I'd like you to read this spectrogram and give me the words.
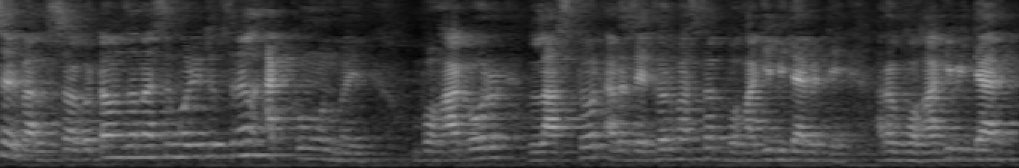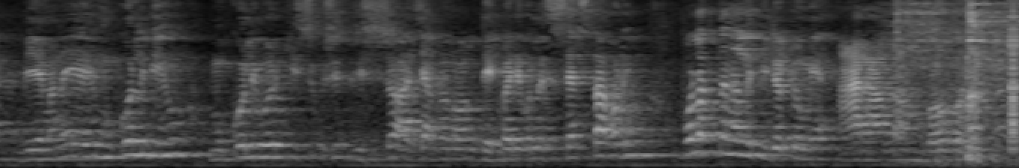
নিশ্চয় ভালো। স্বাগতম জনাইছোঁ মোৰ ইউটিউব চেনেল আকমুন ভাই বহাগৰ লাষ্টত আৰু জেঠৰ ফাৰ্ষ্টত বহাগী বিদায় পাতে আৰু বহাগী বিদাৰ বিয়ে মানে এই মুকলি বিহু মুকলি বিহুৰ কিছু কিছু দৃশ্য আজি আপোনালোকক দেখুৱাই দিবলৈ চেষ্টা কৰিম। বলক তেনেহ'লে ভিডিঅ'টো আমি আৰাম আৰম্ভ কৰিম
